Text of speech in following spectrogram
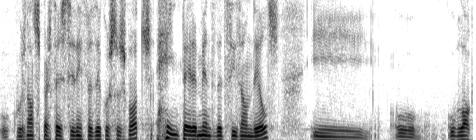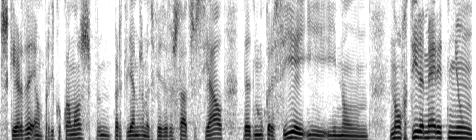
O que os nossos parceiros decidem fazer com os seus votos é inteiramente da decisão deles e o, o Bloco de Esquerda é um partido com o qual nós partilhamos uma defesa do Estado Social, da democracia e, e não, não retira mérito nenhum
